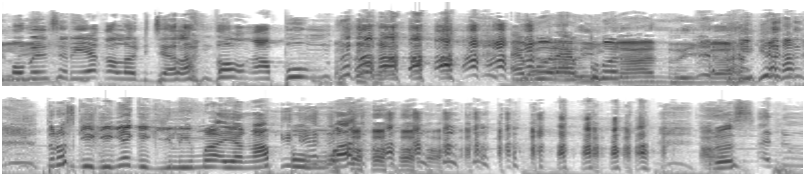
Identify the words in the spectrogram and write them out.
mobil ceria kalau di jalan tol ngapung. Embur, Ya, embur. Ringan, ringan. Iya. Terus giginya gigi lima yang ngapung. Terus Aduh.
